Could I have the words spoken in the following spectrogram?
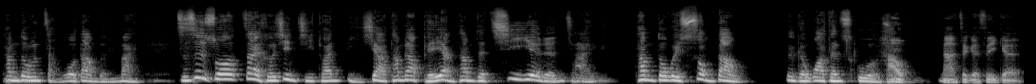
他们都能掌握到门脉。只是说，在和信集团底下，他们要培养他们的企业人才，嗯他们都会送到那个 Wharton School 去。好，那这个是一个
